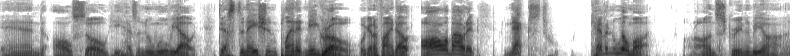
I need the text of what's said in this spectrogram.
and also he has a new movie out, Destination Planet Negro. We're going to find out all about it next. Kevin Willmott on On Screen and Beyond.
